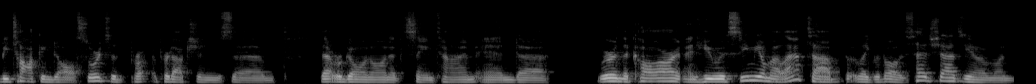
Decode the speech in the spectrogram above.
be talking to all sorts of productions um, that were going on at the same time, and uh, we're in the car, and he would see me on my laptop, like with all his headshots, you know, I'm on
